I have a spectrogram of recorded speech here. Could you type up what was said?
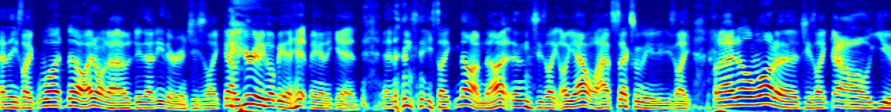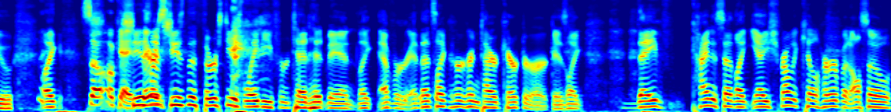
And then he's like what? No i don't know how to do that either. And she's like oh you're gonna go be a hitman again. And then he's like no i'm not. And she's like oh yeah well have sex with me. And he's like but i don't want to and she's like oh you. Like so okay she is like there's she's the thirstiest lady for Ted Hitman like ever, and that's like her, her entire character arc is like they've kind of said like yeah you should probably kill her, but also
